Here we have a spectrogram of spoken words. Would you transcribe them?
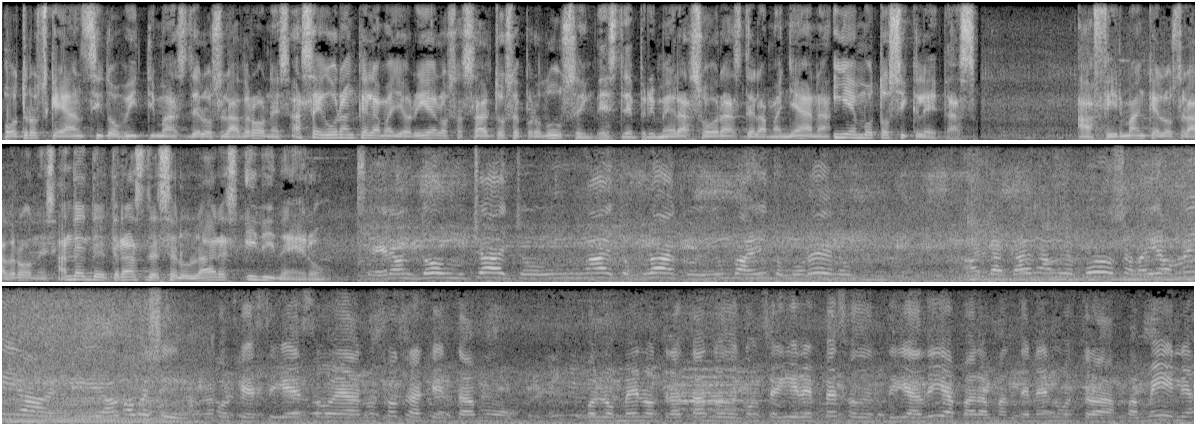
Otros que han sido víctimas de los ladrones aseguran que la mayoría de los asaltos se producen desde primeras horas de la mañana y en motocicletas afirman que los ladrones andan detrás de celulares y dinero. Eran dos muchachos, un alto flaco y un bajito moreno. Atacan a mi esposa, a la hija mía y a una vecina. Porque si eso es a nosotras que estamos por lo menos tratando de conseguir el peso del día a día para mantener nuestra familia,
